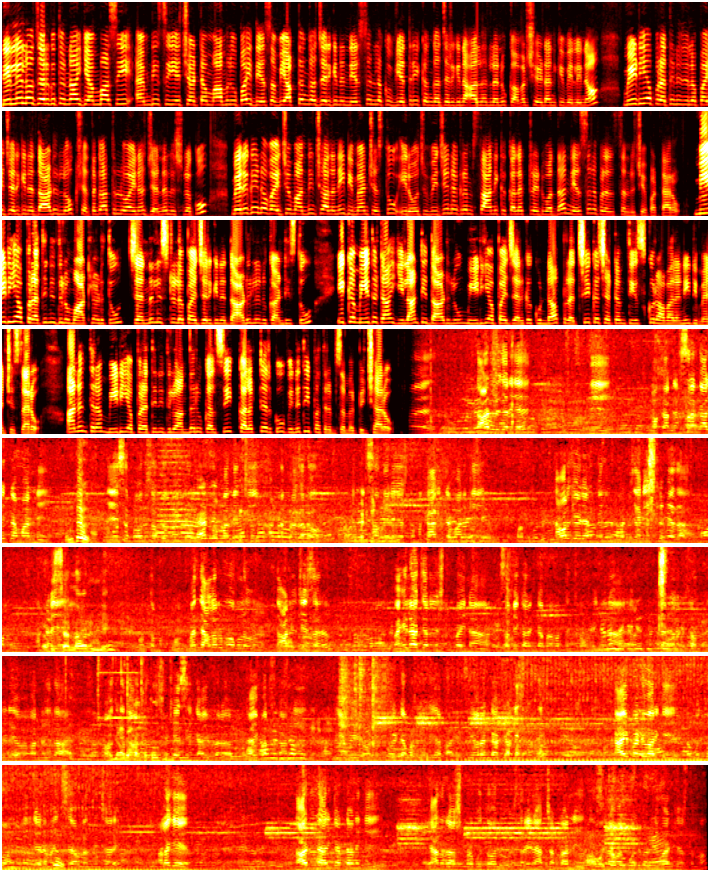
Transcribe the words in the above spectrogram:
ఢిల్లీలో జరుగుతున్న ఎంఆర్సీ ఎండీసీఏ చట్టం అమలుపై దేశవ్యాప్తంగా జరిగిన నిరసనలకు వ్యతిరేకంగా జరిగిన అల్లర్లను కవర్ చేయడానికి వెళ్ళిన మీడియా ప్రతినిధులపై జరిగిన దాడుల్లో క్షతగాత్రులు అయిన జర్నలిస్టులకు మెరుగైన వైద్యం అందించాలని డిమాండ్ చేస్తూ ఈ రోజు విజయనగరం స్థానిక కలెక్టరేట్ వద్ద నిరసన ప్రదర్శనలు చేపట్టారు. మీడియా ప్రతినిధులు మాట్లాడుతూ జర్నలిస్టులపై జరిగిన దాడులను ఖండిస్తూ ఇక మీదట ఇలాంటి దాడులు మీడియాపై జరగకుండా ప్రత్యేక చట్టం తీసుకురావాలని డిమాండ్ చేశారు. అనంతరం మీడియా ప్రతినిధులు అందరూ కలిసి కలెక్టర్కు వినతి పత్రం సమర్పించారు. దాడులు జరిగాయి ఒక నిరసన కార్యక్రమాన్ని దేశ పౌరసత్వ సంబంధించి అక్కడ ప్రజలు నిరసన తెలియజేస్తున్న కార్యక్రమానికి కవర్ చేయడానికి వెళ్ళినటువంటి జర్నలిస్టుల మీద కొంత కొంతమంది అల్లరిమోకలు దాడులు చేశారు. మహిళా జర్నలిస్ట్ పైన అసభ్యకరంగా ప్రవర్తించడం మిగిలిన మీడియా వారి మీద చేసి గాయపరచడాన్ని తీవ్రంగా ఖండిస్తుంది. గాయపడ్డ వారికి ప్రభుత్వం ఎంతైనా మంచి సేవలు అందించాలి. అలాగే దాడులను అరికట్టడానికి కేంద్ర రాష్ట్ర ప్రభుత్వాలు సరైన చట్టాన్ని తీసుకురావాలని డిమాండ్ చేస్తున్నాం.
